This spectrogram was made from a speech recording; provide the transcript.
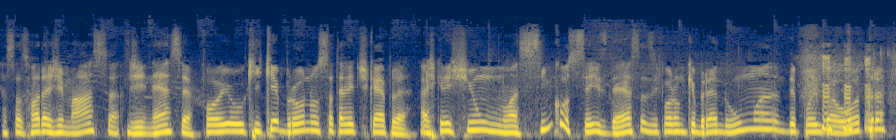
Essas rodas de massa, de inércia, foi o que quebrou no satélite Kepler. Acho que eles tinham umas cinco ou seis dessas e foram quebrando uma depois da outra.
